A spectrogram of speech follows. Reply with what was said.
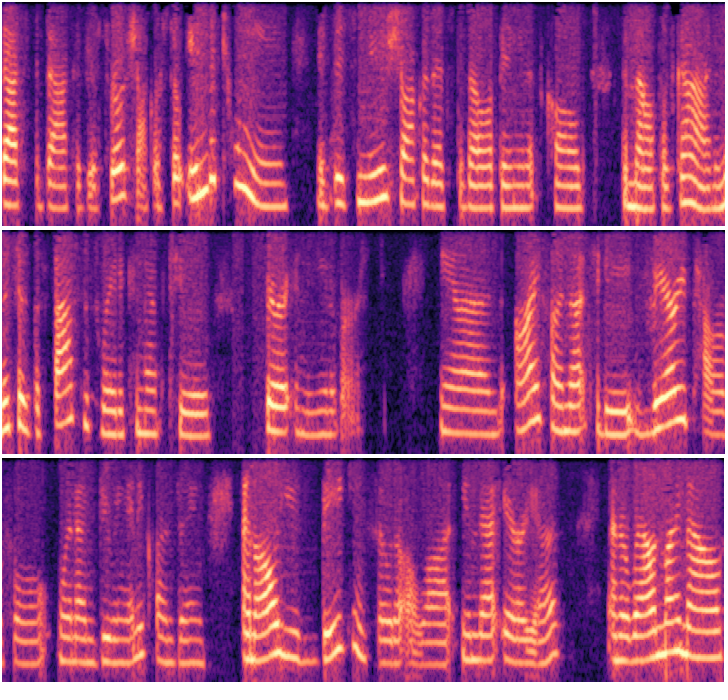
That's the back of your throat chakra. So in between is this new chakra that's developing, and it's called the mouth of God. And this is the fastest way to connect to spirit in the universe. And I find that to be very powerful when I'm doing any cleansing. And I'll use baking soda a lot in that area and around my mouth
